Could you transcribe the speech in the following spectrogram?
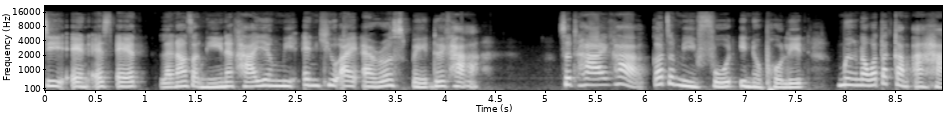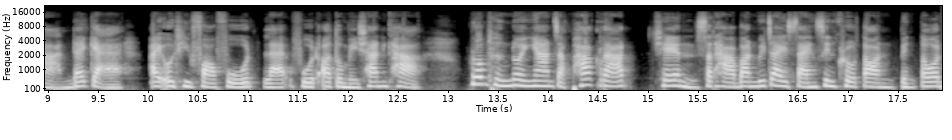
GNSS และนอกจากนี้นะคะยังมี NQI Aerospace ด้วยค่ะ สุดท้ายค่ะ ก็จะมี Food Innopolis เมืองนวัตกรรมอาหารได้แก่ IoT for Food และ Food Automation ค่ะ รวมถึงหน่วยงานจากภาครัฐ เช่น สถาบันวิจัยแสงซินโครตอนเป็นต้น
